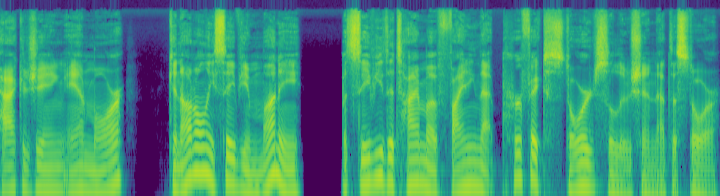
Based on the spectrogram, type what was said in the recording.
packaging, and more can not only save you money, but save you the time of finding that perfect storage solution at the store.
